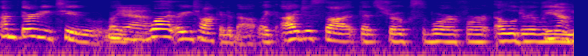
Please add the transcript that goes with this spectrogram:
I'm 32. Like, Yeah. what are you talking about? Like, I just thought that strokes were for elderly Yeah.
